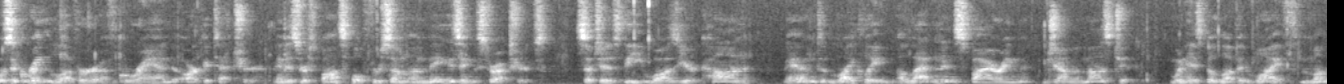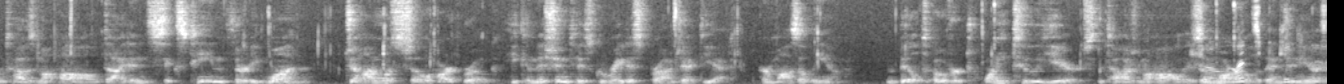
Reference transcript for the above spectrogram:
was a great lover of grand architecture and is responsible for some amazing structures, such as the Wazir Khan and likely Aladdin-inspiring Jama Masjid. When his beloved wife, Mumtaz Mahal, died in 1631, Jahan was so heartbroken he commissioned his greatest project yet, her mausoleum. Built over 22 years, the Taj Mahal is So, a marvel of engineering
